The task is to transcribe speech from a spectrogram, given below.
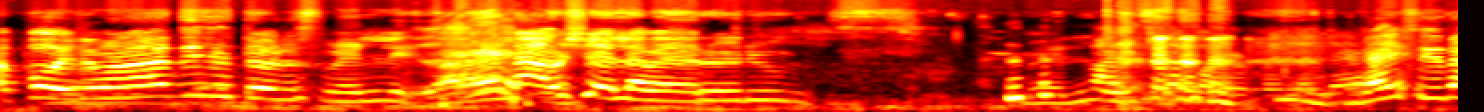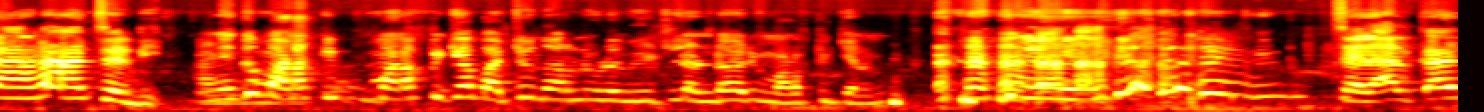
അപ്പൊ ഒരുമാതിരി ഒരു സ്മെല്ല് ആവശ്യമില്ല വേറെ ഒരു ഗൈസ് ഇതാണ് ആ ചെടി. നിങ്ങൾക്ക് മണക്കി മണപ്പിക്കാൻ പറ്റുമെന്ന് പറഞ്ഞു ഇവിടെ വീട്ടിലുണ്ടവരും മണപ്പിക്കണം. ചില ആൾക്കാർ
